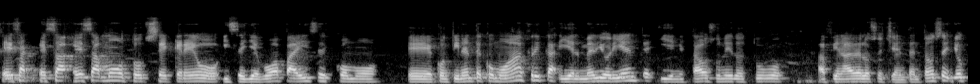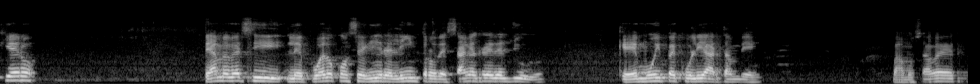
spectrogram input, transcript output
Esa, esa, esa moto se creó y se llevó a países como eh, continentes como África y el Medio Oriente y en Estados Unidos estuvo a finales de los 80. Entonces yo quiero, déjame ver si le puedo conseguir el intro de San el Rey del Judo, que es muy peculiar también. Vamos a ver.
